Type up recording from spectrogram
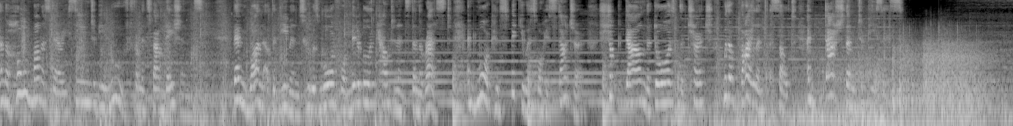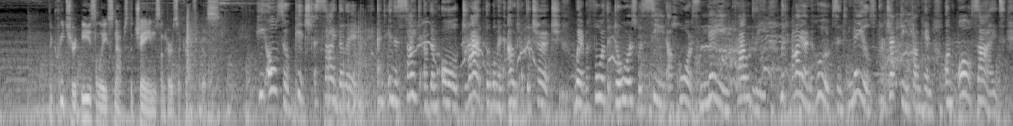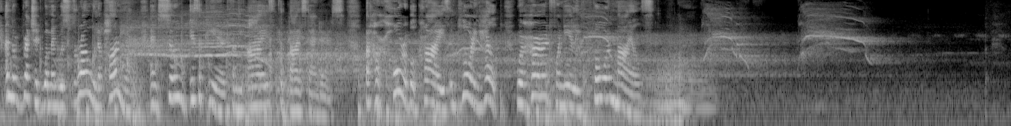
and the whole monastery seemed to be moved from its foundations. Then one of the demons, who was more formidable in countenance than the rest, and more conspicuous for his stature, shook down the doors of the church with a violent assault and dashed them to pieces. the creature easily snaps the chains on her sarcophagus. He also pitched aside the lid, and in the sight of them all dragged the woman out of the church, where before the doors was seen a horse neighing proudly, with iron hooves and nails projecting from him on all sides, and the wretched woman was thrown upon him, and so disappeared from the eyes of the bystanders. But her horrible cries imploring help were heard for nearly four miles.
